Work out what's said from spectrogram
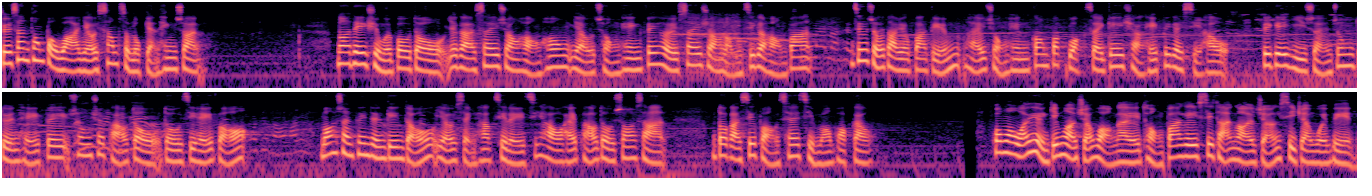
最新通報話有三十六人輕傷。內地傳媒報道，一架西藏航空由重慶飛去西藏林芝嘅航班，朝早大約八點喺重慶江北國際機場起飛嘅時候，飛機異常中斷起飛，衝出跑道，導致起火。網上片段見到有乘客撤離之後喺跑道疏散，多架消防車前往撲救。國務委員兼外長王毅同巴基斯坦外長視像會面，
